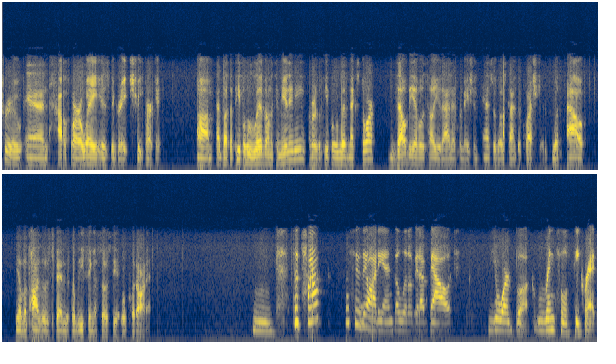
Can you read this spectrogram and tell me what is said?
true? And how far away is the great street parking? Um, but the people who live in the community or the people who live next door, they'll be able to tell you that information, answer those kinds of questions without, you know, the positive spin that the leasing associate will put on it. Hmm. So, talk to the audience a little bit about your book, Rental Secrets.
